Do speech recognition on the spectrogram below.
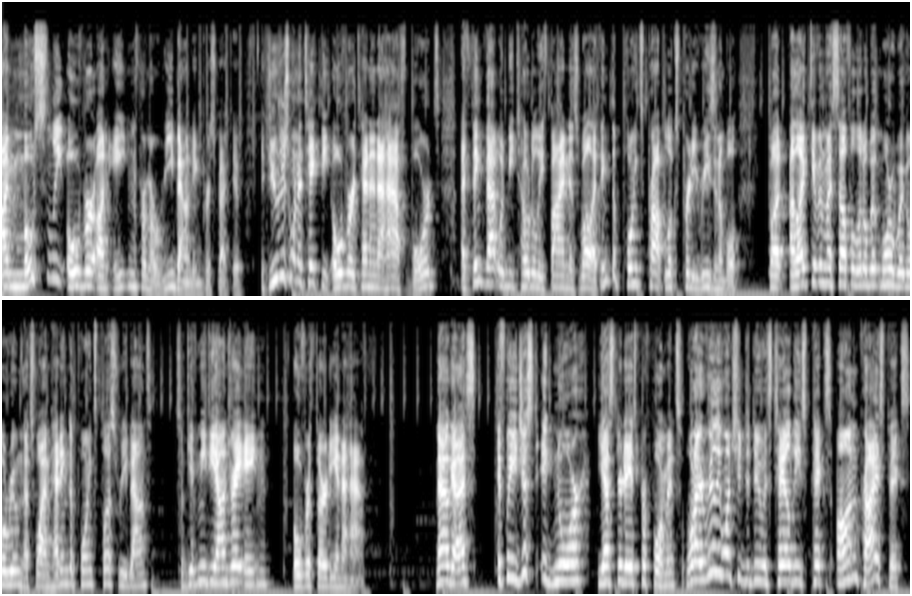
I'm mostly over on Ayton from a rebounding perspective. If you just want to take the over 10 and a half boards, I think that would be totally fine as well. I think the points prop looks pretty reasonable, but I like giving myself a little bit more wiggle room. That's why I'm heading to points plus rebounds. So give me DeAndre Ayton over 30 and a half. Now, guys, if we just ignore yesterday's performance, what I really want you to do is tail these picks on prize picks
